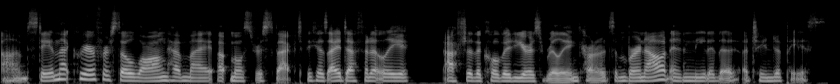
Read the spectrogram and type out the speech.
um, stay in that career for so long have my utmost respect because I definitely, after the COVID years, really encountered some burnout and needed a, a change of pace.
